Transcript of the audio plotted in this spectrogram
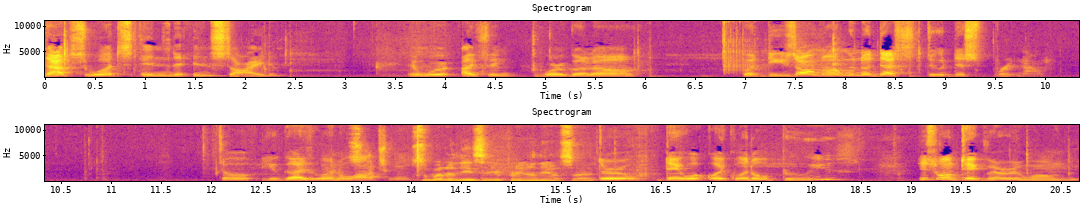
that's what's in the inside. And we're, I think we're gonna put these on. I'm gonna just do this right now. So you guys want to watch me? So what are these that you're putting on the outside? They're they look like little buoys. This won't take very long,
